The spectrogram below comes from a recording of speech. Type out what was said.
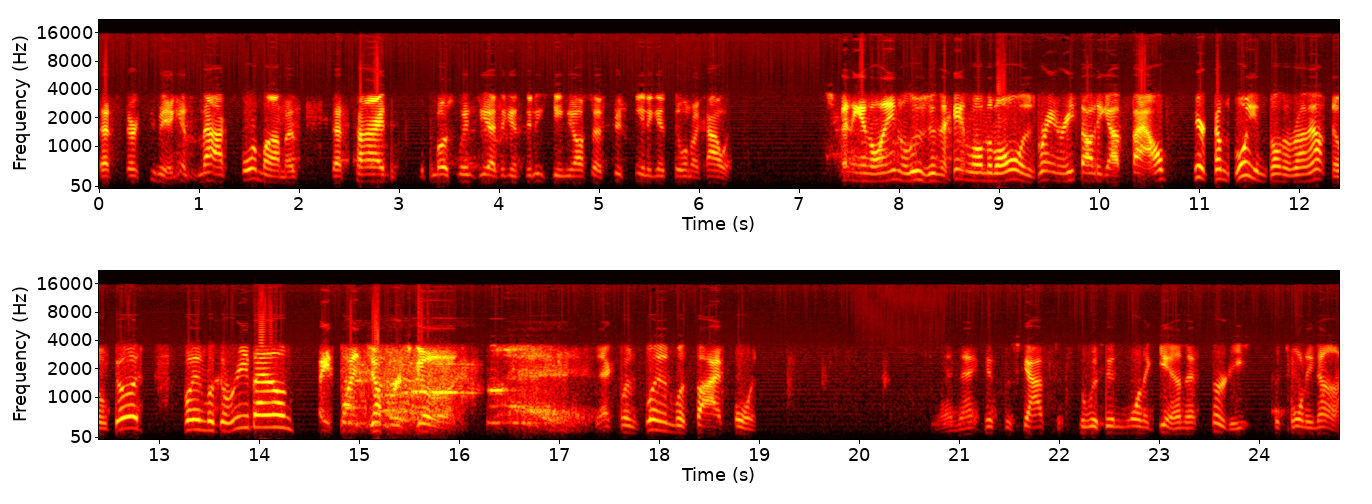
that's or, excuse me against Knox for Monmouth. That's tied with the most wins he has against any team. He also has 15 against Illinois College. Spinning in the lane and losing the handle on the ball is Rayner. He thought he got fouled. Here comes Williams on the run out. No good. Flynn with the rebound. Baseline jumper is good. Declan Flynn with five points. And that gets the Scots to within one again at 30 to 29.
